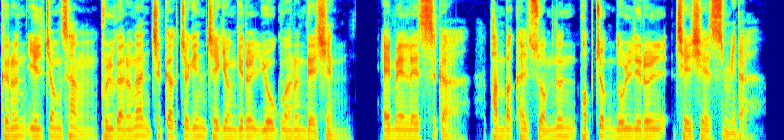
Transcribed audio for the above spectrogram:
그는 일정상 불가능한 즉각적인 재경기를 요구하는 대신 MLS가 반박할 수 없는 법적 논리를 제시했습니다.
